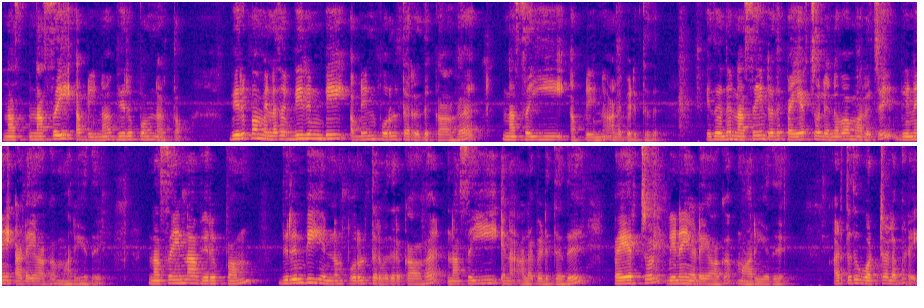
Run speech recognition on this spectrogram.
நஸ் நசை அப்படின்னா விருப்பம்னு அர்த்தம். விருப்பம் என்ன விரும்பி அப்படின்னு பொருள் தர்றதுக்காக நசையி அப்படின்னு அளபெடுத்தது இது வந்து நசைன்றது பெயர் சொல் என்னவா மாறிச்சு? வினை அடையாக மாறியது. நசைனா விருப்பம் விரும்பி என்னும் பொருள் தருவதற்காக நசையி என அளபெடுத்தது பெயர் சொல் வினையடையாக மாறியது. அடுத்தது ஒற்றளபடை.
